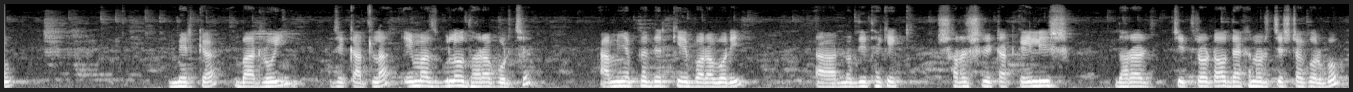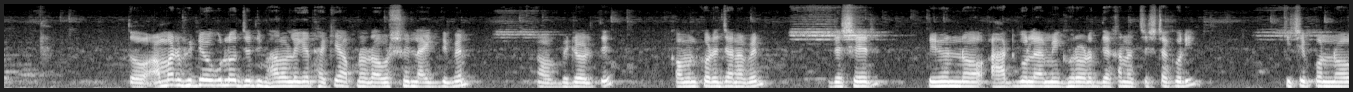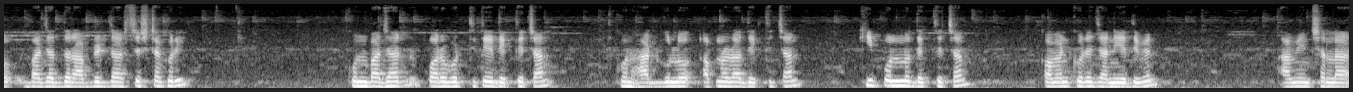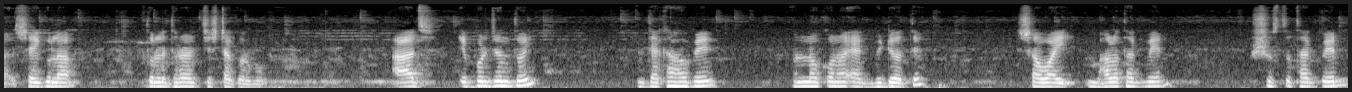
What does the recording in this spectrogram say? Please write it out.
মিরকা বা রুই, যে কাতলা, এই মাছগুলোও ধরা পড়ছে। আমি আপনাদেরকে বরাবরই নদী থেকে সরাসরি টাটকা ইলিশ ধরার চিত্রটাও দেখানোর চেষ্টা করব। তো আমার ভিডিওগুলো যদি ভালো লেগে থাকে, আপনারা অবশ্যই লাইক দিবেন আমার ভিডিওতে কমেন্ট করে জানাবেন। দেশের বিভিন্ন হাটগুলো আমি ঘোরার দেখানোর চেষ্টা করি, কৃষি পণ্য বাজার দর আপডেট দেওয়ার চেষ্টা করি, কোন বাজার পরবর্তীতে দেখতে চান, কোন হাটগুলো আপনারা দেখতে চান, কী পণ্য দেখতে চান কমেন্ট করে জানিয়ে দিবেন। আমি ইনশাল্লাহ সেইগুলা তুলে ধরার চেষ্টা করব। আজ এ পর্যন্তই। দেখা হবে অন্য কোনো এক ভিডিওতে। সবাই ভালো থাকবেন, সুস্থ থাকবেন।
